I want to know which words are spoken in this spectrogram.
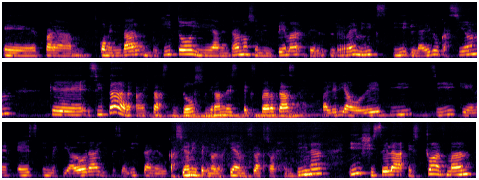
eh, para comentar un poquito y adentrarnos en el tema del remix y la educación que citar a estas dos grandes expertas, Valeria Odetti, ¿sí? quien es investigadora y especialista en educación y tecnología en Flaxo Argentina, y Gisela Schwartzman,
